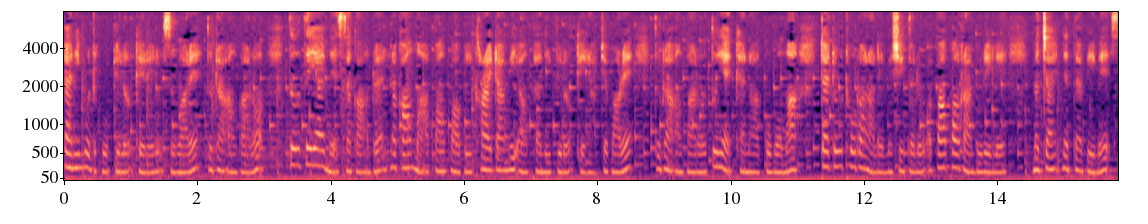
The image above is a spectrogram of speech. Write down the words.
ဖန်တီးမှုတစ်ခုပြုလုပ်ခဲ့တယ်လို့ဆိုပါတယ်။သူတအောင်ကတော့သူအသေးရိုက်မဲ့ဇက်ကောင်အတွက်နှာခေါင်းမှာအပေါင်းပေါက်ပြီး character မိအောင်ဖန်တီးပြုလုပ်ခဲ့တာဖြစ်ပါတယ်။သူတအောင်ကတော့သူ့ရဲ့ခန္ဓာကိုယ်ပေါ်မှာတက်တိုးထိုးထားတာလည်းမရှိသလိုအပေါက်ပေါက်တာမျိုးတွေလည်းမကြိုက်နှစ်သက်ပေမဲ့ဇ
